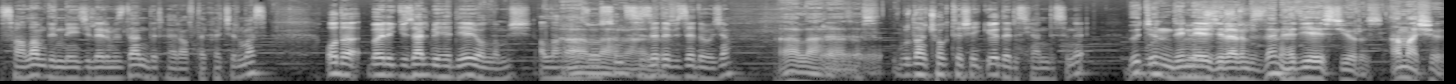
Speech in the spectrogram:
sağlam dinleyicilerimizdendir her hafta kaçırmaz. O da böyle güzel bir hediye yollamış. Allah razı Allah olsun. razı Size de olsun. bize de hocam. Allah razı olsun. Ee, Buradan çok teşekkür ederiz kendisine. Bütün bu- dinleyicilerimizden hediye istiyoruz. Ama şu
